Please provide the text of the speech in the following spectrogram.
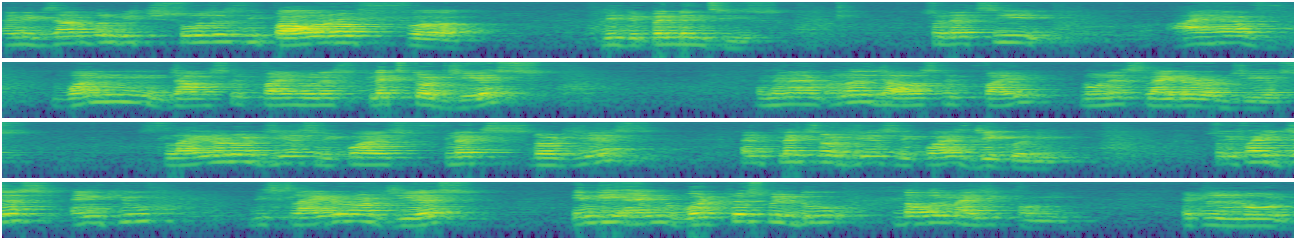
an example which shows us the power of uh, the dependencies. So let's see, I have one JavaScript file known as flex.js and then I have another JavaScript file known as slider.js. Slider.js requires flex.js and flex.js requires jQuery. So if I just enqueue the slider.js, in the end WordPress will do the whole magic for me. It will load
